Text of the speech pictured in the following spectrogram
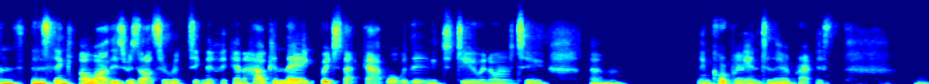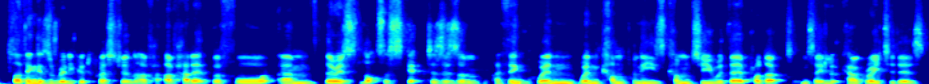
and, is thinking, oh wow, these results are really significant. How can they bridge that gap? What would they need to do in order to um, incorporate into their practice? So I think it's a really good question. I've, I've had it before. Um, there is lots of skepticism, I think, when when companies come to you with their product and say, look how great it is.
